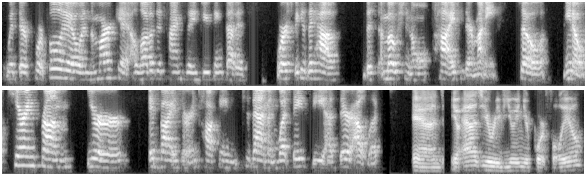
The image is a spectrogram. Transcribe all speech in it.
with their portfolio and the market a lot of the times they do think that it's worse because they have this emotional tie to their money. So, you know, hearing from your advisor and talking to them and what they see as their outlook. And, you know, as you're reviewing your portfolio,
